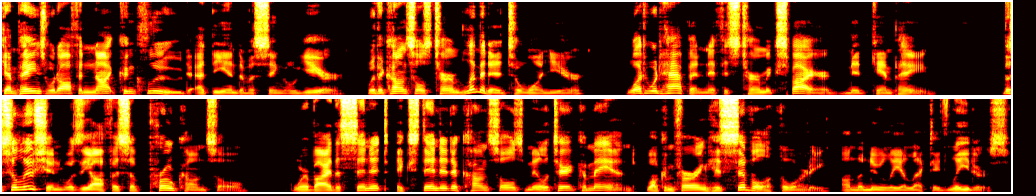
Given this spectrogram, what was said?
campaigns would often not conclude at the end of a single year. With a consul's term limited to one year, what would happen if his term expired mid campaign? The solution was the office of proconsul, whereby the Senate extended a consul's military command while conferring his civil authority on the newly elected leaders.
